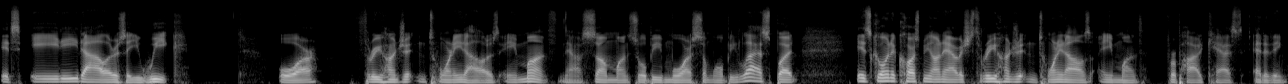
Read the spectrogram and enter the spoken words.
It's $80 a week or $320 a month. Now, some months will be more, some will be less, but it's going to cost me on average $320 a month for podcast editing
